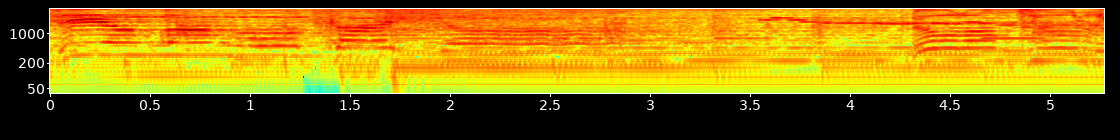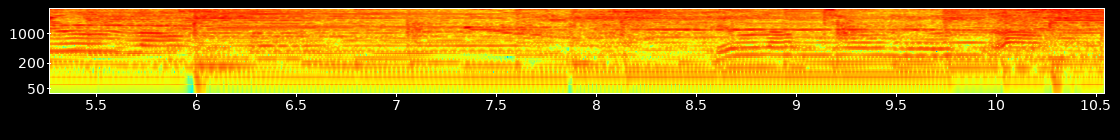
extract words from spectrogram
夕阳伴我彩霞，就流浪吧，流浪就流浪吧。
